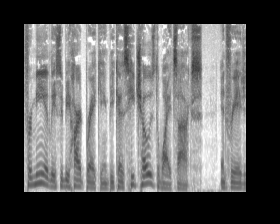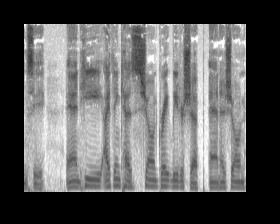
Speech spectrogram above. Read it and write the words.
for me at least it'd be heartbreaking because he chose the White Sox in free agency. And he, I think, has shown great leadership and has shown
